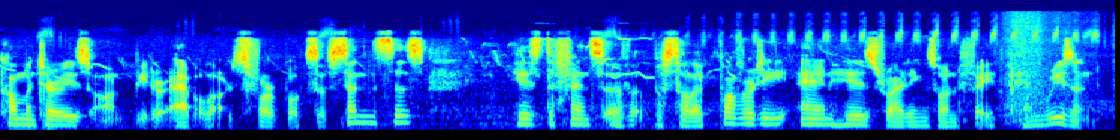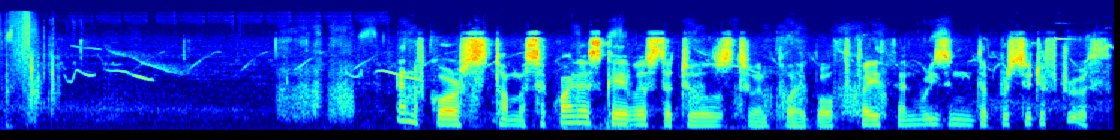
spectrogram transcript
commentaries on Peter Abelard's Four Books of Sentences, his defense of apostolic poverty, and his writings on faith and reason. And of course, Thomas Aquinas gave us the tools to employ both faith and reason in the pursuit of truth.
